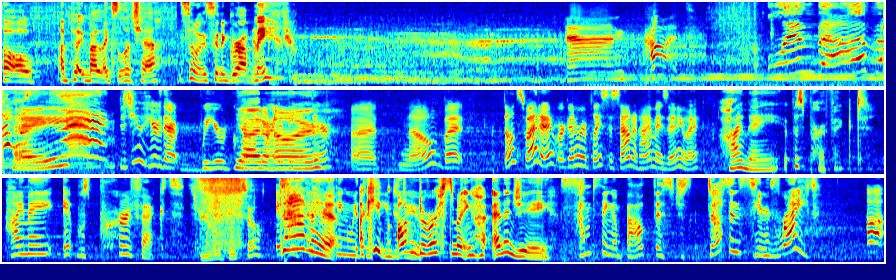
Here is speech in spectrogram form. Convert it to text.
Uh oh, I'm putting my legs on the chair. Someone's gonna grab me. And cut. Linda, Okay. Did you hear that weird Yeah, I don't right at the end know. there? Uh, no, but don't sweat it. We're gonna replace the sound at Jaime's anyway. Jaime, it was perfect. Jaime, it was perfect. Do you really think so? It Damn it! I keep scene to do. underestimating her energy. Something about this just doesn't seem right. Uh,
